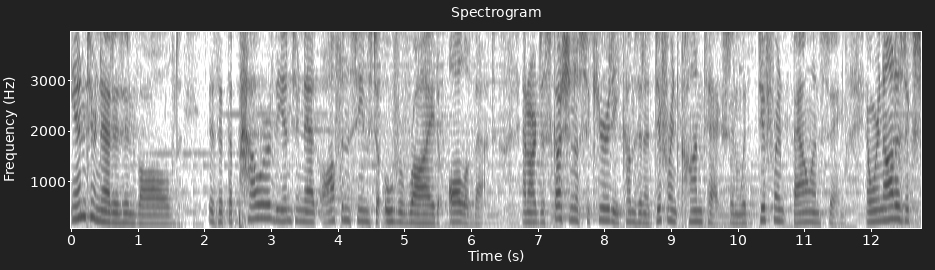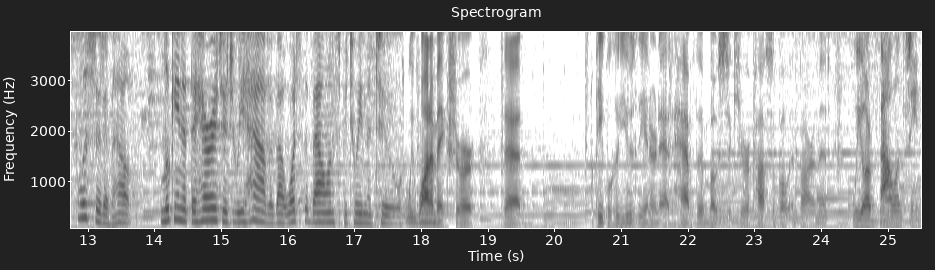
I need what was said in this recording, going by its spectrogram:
internet is involved is that the power of the internet often seems to override all of that. And our discussion of security comes in a different context and with different balancing. And we're not as explicit about looking at the heritage we have about what's the balance between the two. We want to make sure that people who use the internet have the most secure possible environment. We are balancing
